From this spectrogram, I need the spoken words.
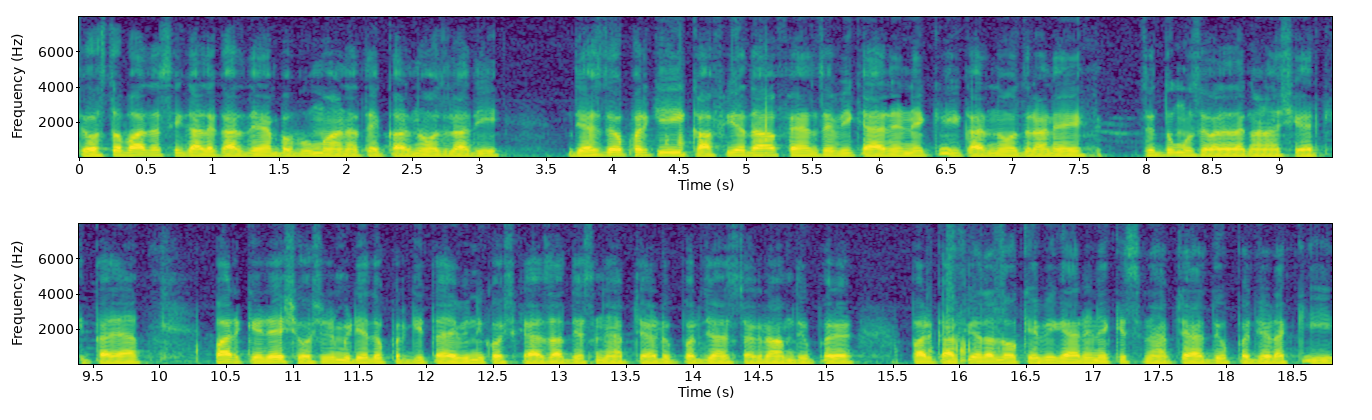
ਤੇ ਉਸ ਤੋਂ ਬਾਅਦ ਅਸੀਂ ਗੱਲ ਕਰਦੇ ਹਾਂ ਬੱਬੂ ਮਾਨ ਅਤੇ ਕਰਨ ਔਜਲਾ ਦੀ। ਜਿਸ ਦੇ ਉੱਪਰ ਕਿ ਕਾਫੀ ਜ਼ਿਆਦਾ ਫੈਨਸ ਇਹ ਵੀ ਕਹਿ ਰਹੇ ਨੇ ਕਿ ਕਰਨ ਔਜਲਾ ਨੇ ਸਿੱਧੂ ਮੂਸੇਵਾਲੇ ਦਾ ਗਾਣਾ ਸ਼ੇਅਰ ਕੀਤਾ ਆ। ਪਰ ਕਿਹੜੇ ਸੋਸ਼ਲ ਮੀਡੀਆ ਦੇ ਉੱਪਰ ਕੀਤਾ ਇਹ ਵੀ ਨਹੀਂ ਕੁਝ ਕਹਿ ਸਕਦੇ ਸਨੈਪਚੈਟ ਉੱਪਰ ਜਾਂ ਇੰਸਟਾਗ੍ਰam ਦੇ ਉੱਪਰ। ਪਰ ਕਾਫੀ ਜ਼ਿਆਦਾ ਲੋਕ ਇਹ ਵੀ ਕਹਿ ਰਹੇ ਨੇ ਕਿ ਸਨੈਪਚੈਟ ਦੇ ਉੱਪਰ ਜਿਹੜਾ ਕਿ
